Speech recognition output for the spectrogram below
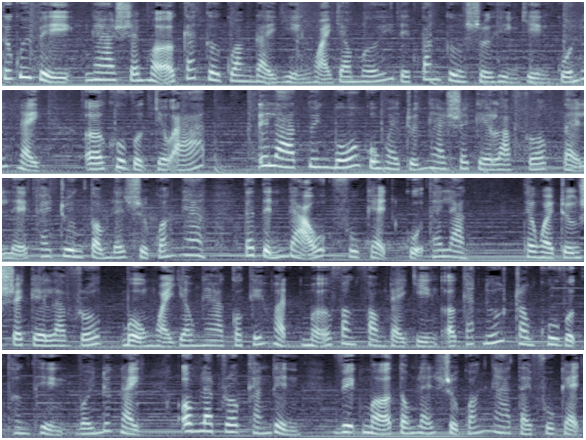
Thưa quý vị, Nga sẽ mở các cơ quan đại diện ngoại giao mới để tăng cường sự hiện diện của nước này ở khu vực châu Á. Đây là tuyên bố của Ngoại trưởng Nga Sergei Lavrov tại lễ khai trương Tổng lãnh sự quán Nga tại tỉnh đảo Phuket của Thái Lan. Theo Ngoại trưởng Sergei Lavrov, Bộ Ngoại giao Nga có kế hoạch mở văn phòng đại diện ở các nước trong khu vực thân thiện với nước này. Ông Lavrov khẳng định, việc mở Tổng lãnh sự quán Nga tại Phuket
